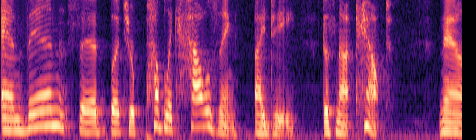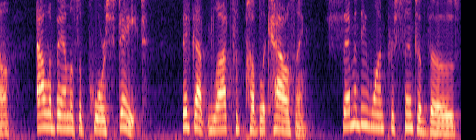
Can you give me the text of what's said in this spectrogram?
and then said, but your public housing ID does not count. Now, Alabama's a poor state. They've got lots of public housing. 71% of those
